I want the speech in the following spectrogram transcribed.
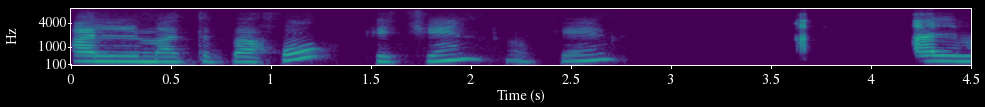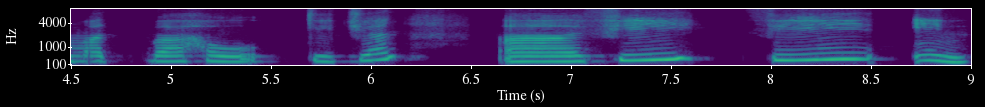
al-matbahu, kitchen, okay. al matbahu kitchen uh fi fi in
